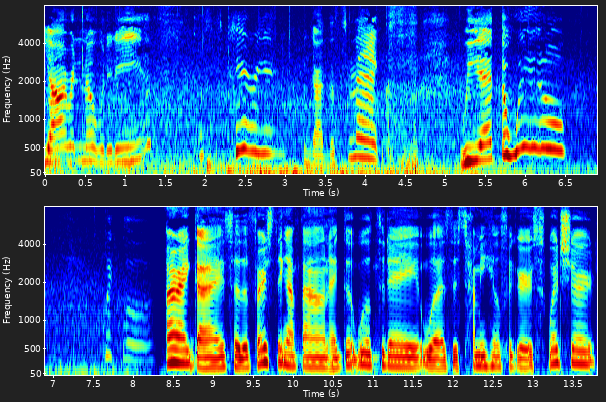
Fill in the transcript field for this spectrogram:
Y'all already know what it is. Period. We got the snacks. We at the wheel. Quick little. All right, guys. So the first thing I found at Goodwill today was this Tommy Hilfiger sweatshirt.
